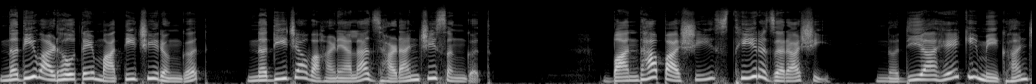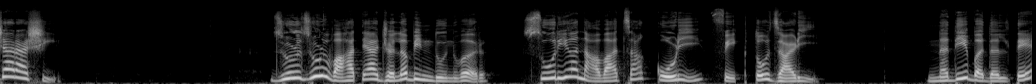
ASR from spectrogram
नदी वाढवते मातीची रंगत. नदीच्या वाहण्याला झाडांची संगत. बांधापाशी स्थिर जराशी नदी आहे की मेघांच्या राशी? झुळझुळ वाहत्या जलबिंदूंवर सूर्य नावाचा कोळी फेकतो जाळी. नदी बदलते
